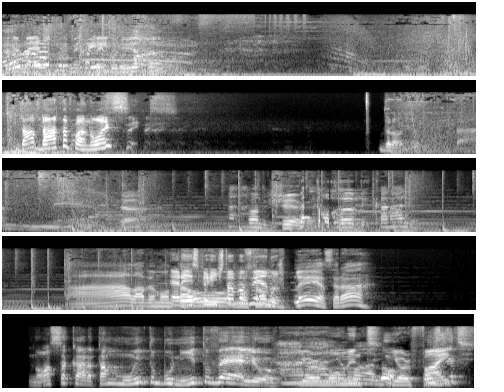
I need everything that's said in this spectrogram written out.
A cinemática também tá bem bonita. Dá data pra nós. Droga. Tá merda. Quando que chega? Battle Hub, caralho. Ah, lá vai montar Era isso que a gente o- tava o vendo. multiplayer, será? Nossa, cara, tá muito bonito, velho. Your Caralho, Moment, mano. Your Os Fight efe-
